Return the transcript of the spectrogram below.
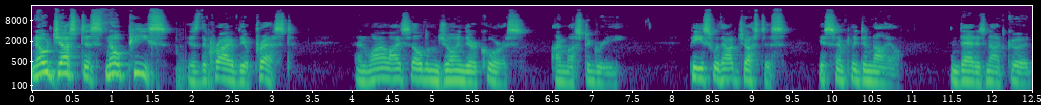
No justice, no peace is the cry of the oppressed, and while I seldom join their chorus, I must agree. Peace without justice is simply denial, and that is not good.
